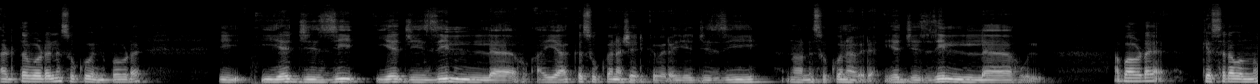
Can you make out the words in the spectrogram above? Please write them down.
അടുത്ത വേർഡിന് സുക്കൂൻ. ഇപ്പോൾ ഇവിടെ ഈ യജിസി യജിസില്ല അയാൾക്ക് സുക്കൂനാണ് ശരിക്കും വരിക. യജിസി എന്ന് പറഞ്ഞ സുക്കൂന വരിക യജിസില്ലാഹുൽ. അപ്പോൾ അവിടെ കെസ്ര വന്നു.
